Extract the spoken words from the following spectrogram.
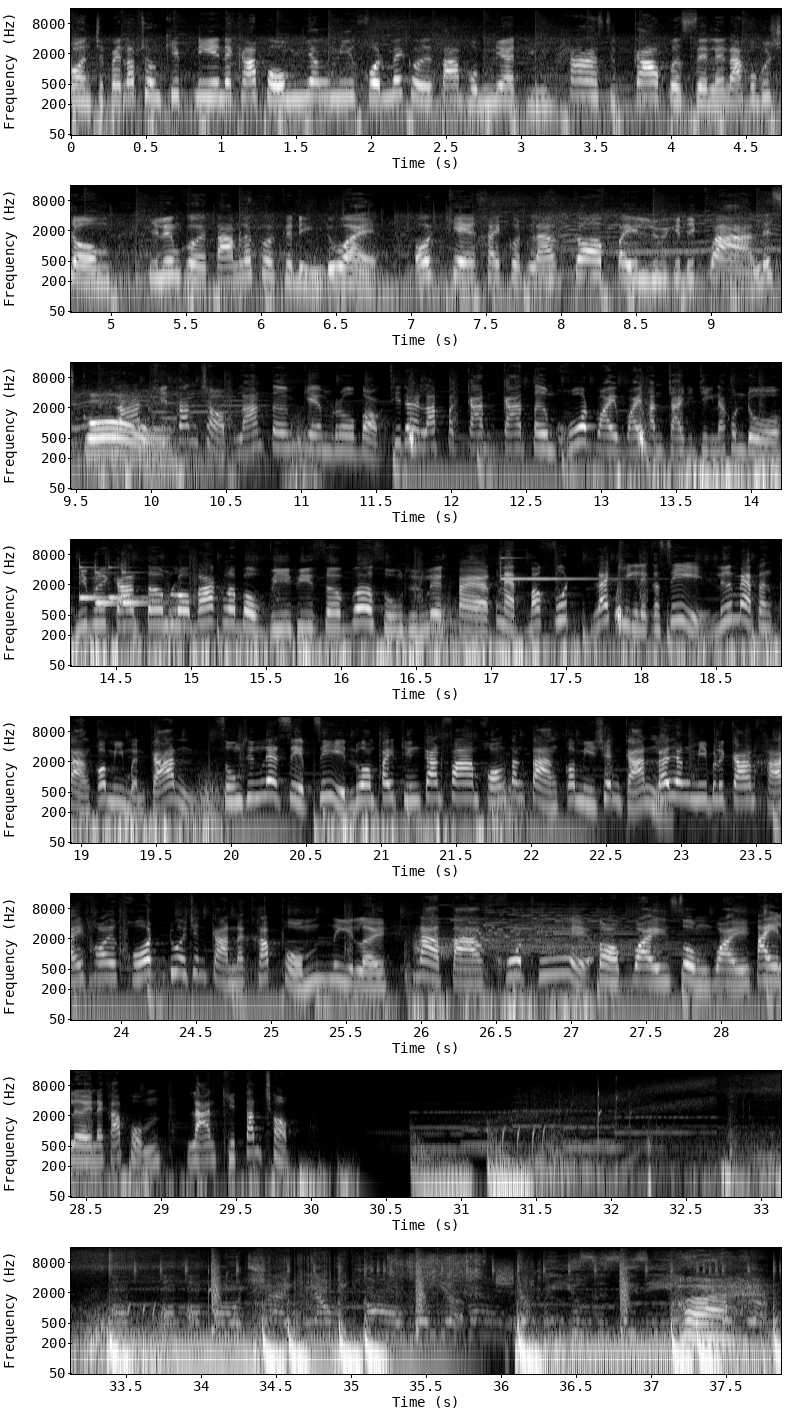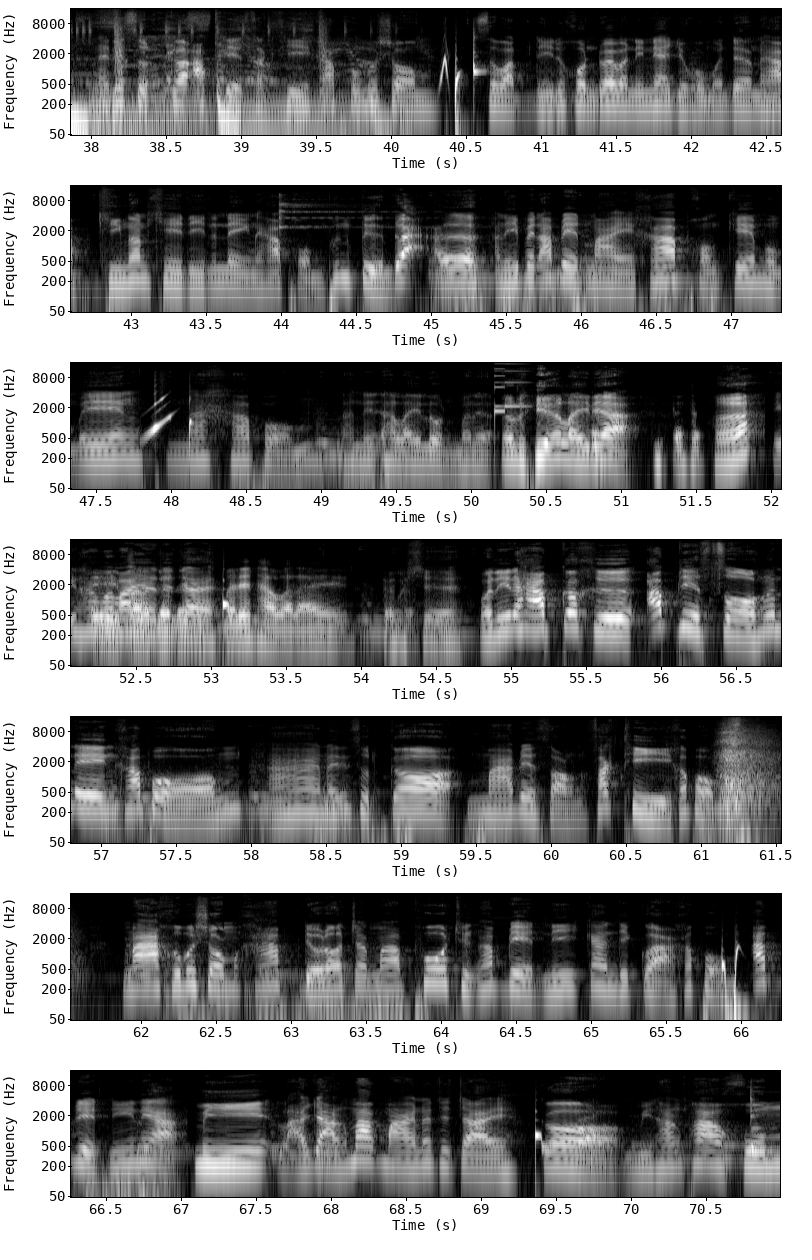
ก่อนจะไปรับชมคลิปนี้นะครับผมยังมีคนไม่กดติดตามผมเนี่ยถึง 59%เลยนะคุณผู้ชม อย่าลืมกดติดตามและกดกระดิ่งด้วย โอเค ใครกดแล้วก็ไปลุยกันดีกว่า let's go ร้านคิตตันช็อปร้านเติมเกมโรบอกที่ได้รับประกัน การเติมโคตรไวไวทันใจจริงๆนะคุณดู มีบริการเติมโลบักระบบ VP Server สูงถึงเลท8แมปบล็อกฟุตและคิงเลกาซี่หรือแมปต่างๆ ก็มีเหมือนกัน สูงถึงเลทสิบสี่รวมไปถึงการฟาร์มของต่างๆ ก็มีเช่นกันและและยังมีบริการขายทอยโค้ดด้วยเช่นกันนะครับผมนี่เลย หน้าตาโคตรเท่ตอบไวส่งไวไปเลยนะครับผมร้านคิตตันช็อปเฮ้ยในที่สุดก็อัปเดตสักทีครับคุณผู้ชม สวัสดีทุกคนด้วยวันนี้เนี่ยอยู่ผมเหมือนเดิมนะครับ Kingdom KD นั่นเองนะครับผมเพิ่งตื่นด้วยเอออันนี้เป็นอัปเดตใหม่ครับ ของเกมผมเองนะครับผมอันนี้อะไรหล่นมาเนี่ยอันนี้อะไรเนี่ยฮะนี่ทำอะไรอะเจ๊ใจไม่ได้ทำอะไรโอเค วันนี้นะครับก็คืออัปเดต 2 นั่นเองครับผมอ่าในที่สุดก็มาอัปเดต 2 สักทีครับผม มาคุณผู้ชมครับ เดี๋ยวเราจะมาพูดถึงอัปเดตนี้กันดีกว่าครับผม อัปเดตนี้เนี่ยมีหลายอย่างมากมายนะเจ๊ใจ ก็มีทั้งผ้าคลุม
